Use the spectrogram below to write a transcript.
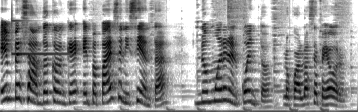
Empezando con que el papá de Cenicienta no muere en el cuento, lo cual lo hace peor.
